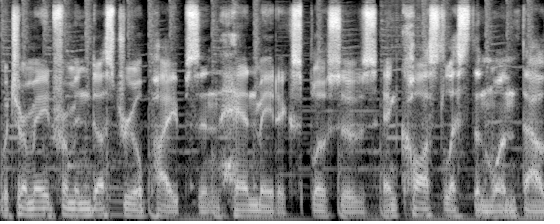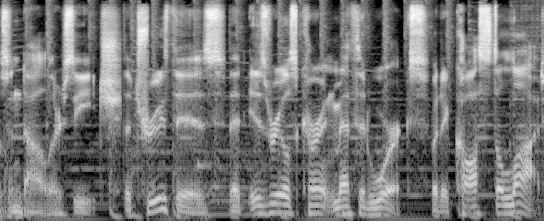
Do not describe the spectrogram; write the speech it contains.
which are made from industrial pipes and handmade explosives and cost less than $1,000 each. The truth is that Israel's current method works, but it costs a lot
